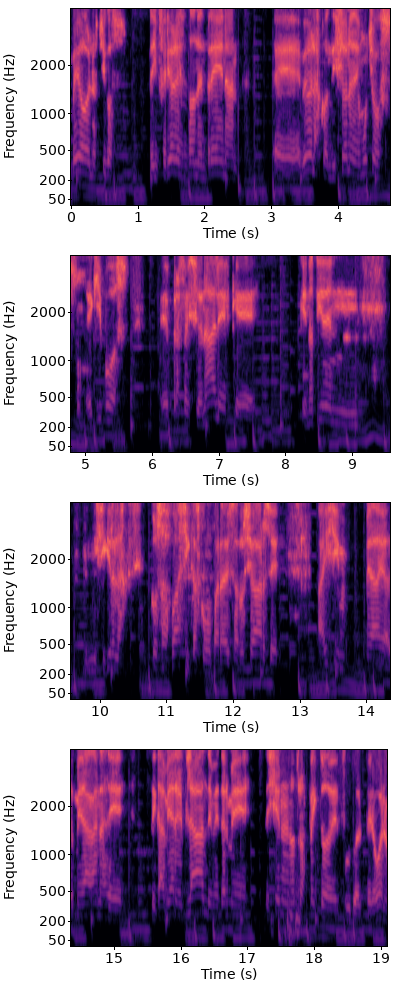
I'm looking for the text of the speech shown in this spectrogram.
veo los chicos de inferiores donde entrenan, eh, veo las condiciones de muchos equipos eh, profesionales que, no tienen ni siquiera las cosas básicas como para desarrollarse. Ahí sí me da, ganas de, de cambiar el plan, de meterme de lleno en otro aspecto del fútbol, pero bueno,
